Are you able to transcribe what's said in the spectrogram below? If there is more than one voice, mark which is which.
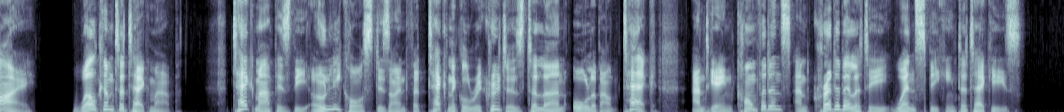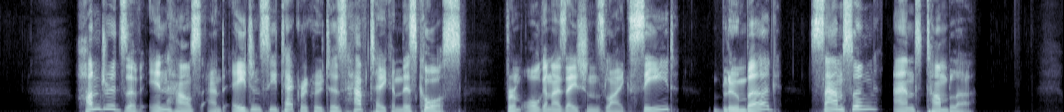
Speaker 1: Hi, welcome to TechMap. TechMap is the only course designed for technical recruiters to learn all about tech and gain confidence and credibility when speaking to techies. Hundreds of in house and agency tech recruiters have taken this course, from organizations like Seed, Bloomberg, Samsung, and Tumblr.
